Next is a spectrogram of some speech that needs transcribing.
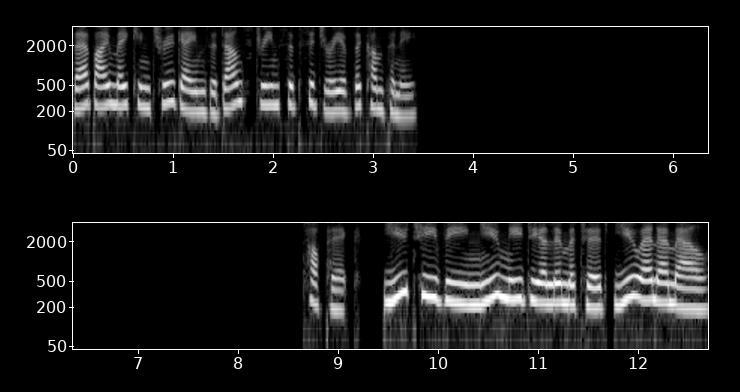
thereby making True Games a downstream subsidiary of the company. Topic: UTV New Media Limited (UNML).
